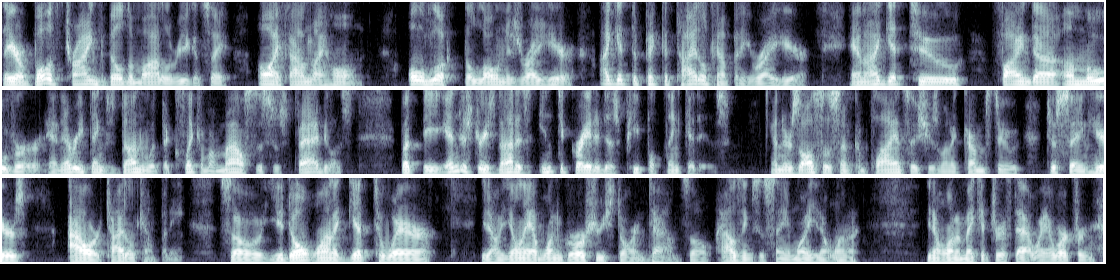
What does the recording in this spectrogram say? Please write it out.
They are both trying to build a model where you can say, Oh, I found my home. Oh, look, the loan is right here. I get to pick a title company right here. And I get to find a, a mover, and everything's done with the click of a mouse. This is fabulous. But the industry is not as integrated as people think it is. And there's also some compliance issues when it comes to just saying, here's our title company. So you don't want to get to where, you know, you only have one grocery store in town. So housing's the same way. You don't want to, you don't want to make it drift that way. I work for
